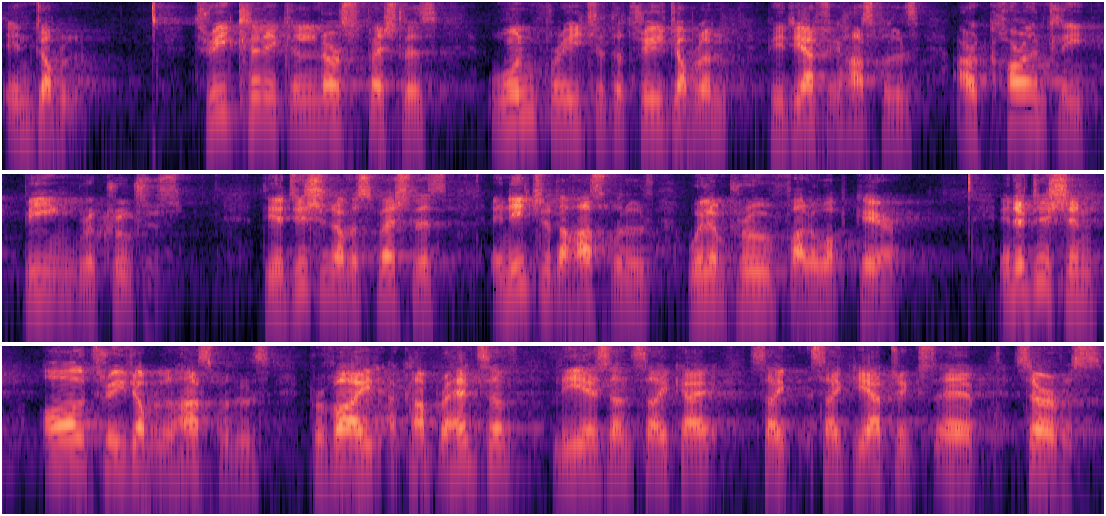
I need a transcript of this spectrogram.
in Dublin. Three clinical nurse specialists, one for each of the three Dublin paediatric hospitals, are currently being recruited. The addition of a specialist in each of the hospitals will improve follow-up care. In addition, all three Dublin hospitals provide a comprehensive liaison psychi psych psychiatric uh, service.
